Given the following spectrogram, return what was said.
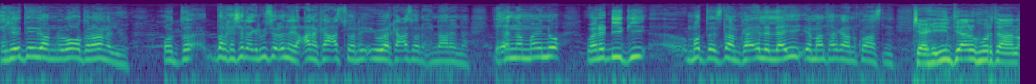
xorriyaddeeda naloo ogolaanayo oo dalka sharciga lagu soo celinaya calankaa casoon iyo weerkaa casoon xidhnaanayna bixinna mayno waana dhiiggii ummadda islaamka ee la laayey ee maanta halkaan ku aasnay mujaahidiintii anigu horta aanu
